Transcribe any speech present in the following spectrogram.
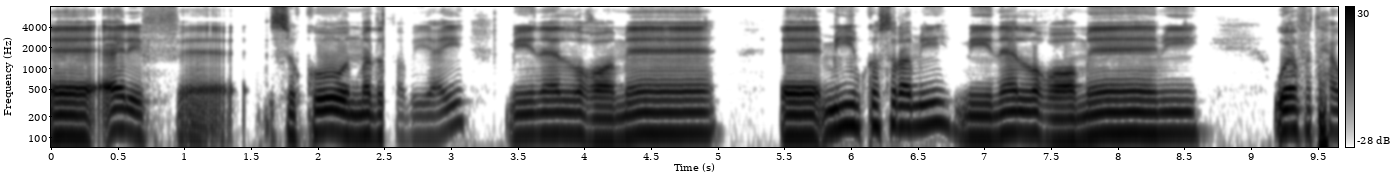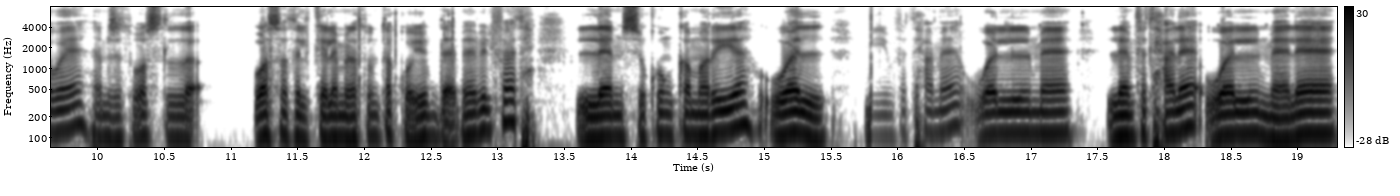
ألف سكون مد طبيعي. من الغماء ميم كسرة مي من الغمام واو فتحة و همزة وصل وسط الكلام لا تنطق ويبدأ بها بالفتح لام سكون قمرية والميم فتحة ما والما لام فتحة لا والملا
